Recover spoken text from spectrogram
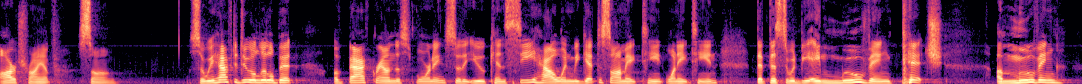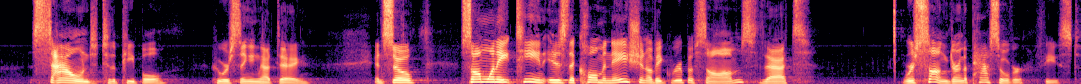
our triumph song. So we have to do a little bit of background this morning so that you can see how when we get to Psalm 18, 118 that this would be a moving pitch a moving sound to the people who were singing that day. And so, Psalm 118 is the culmination of a group of psalms that were sung during the Passover feast.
